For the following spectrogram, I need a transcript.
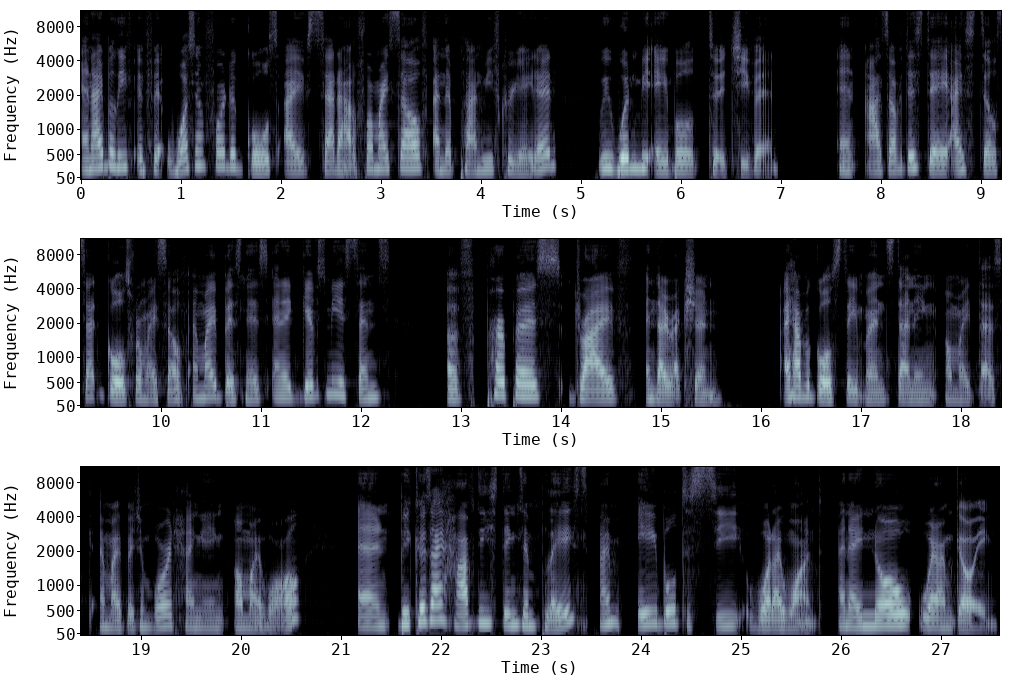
And I believe if it wasn't for the goals I've set out for myself and the plan we've created, we wouldn't be able to achieve it. And as of this day, I still set goals for myself and my business, and it gives me a sense of purpose, drive, and direction. I have a goal statement standing on my desk and my vision board hanging on my wall. And because I have these things in place, I'm able to see what I want and I know where I'm going.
